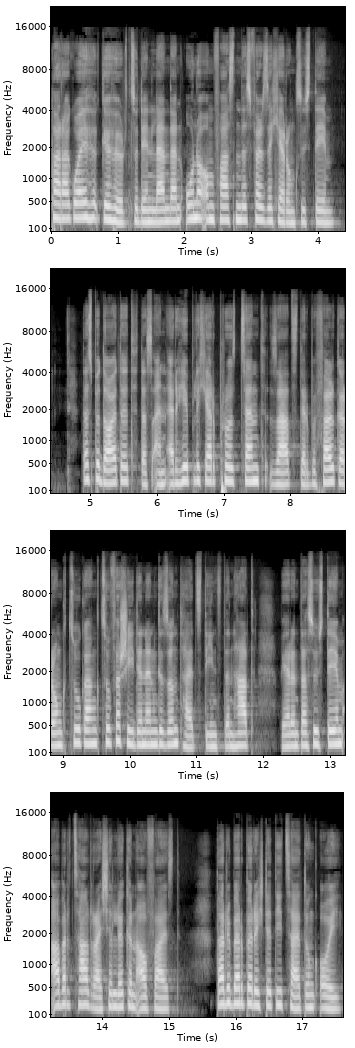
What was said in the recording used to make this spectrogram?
Paraguay gehört zu den Ländern ohne umfassendes Versicherungssystem. Das bedeutet, dass ein erheblicher Prozentsatz der Bevölkerung Zugang zu verschiedenen Gesundheitsdiensten hat, während das System aber zahlreiche Lücken aufweist. Darüber berichtet die Zeitung OI.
